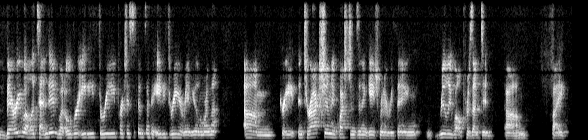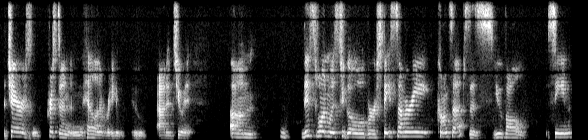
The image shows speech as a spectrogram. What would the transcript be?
Very well attended. What over 83 participants? I think 83 or maybe a little more than that um, great interaction and questions and engagement, everything really well presented um, by the chairs and Kristen and Hill and everybody who, who added to it. Um, this one was to go over space summary concepts, as you've all seen.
